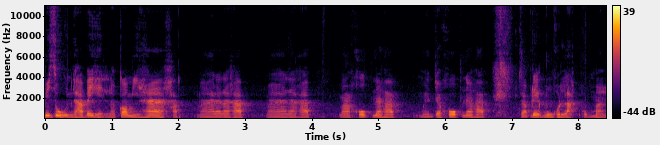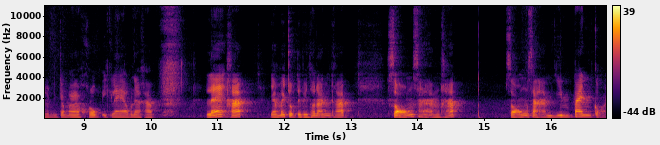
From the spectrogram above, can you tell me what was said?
มีศูนย์ครับไม่เห็นแล้วก็มีห้าครับ มาแล้วนะครับ มานะครับ มาครบนะครับ เหมือนจะครบนะครับสับเลขมงคลหลักผมมาจะมาครบอีกแล้วนะครับ และครับยังไม่จบแต่เพียงเท่านั้นครับสองสามครับสองสามยิ้มแป้นก่อน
